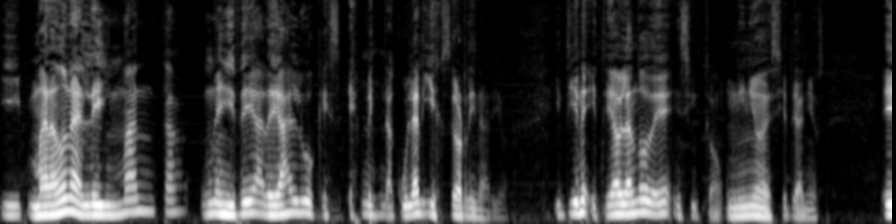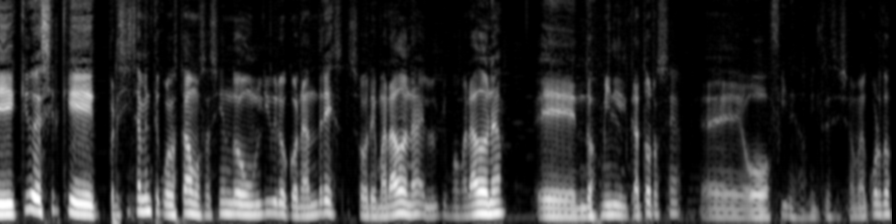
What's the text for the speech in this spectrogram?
Y Maradona le imanta una idea de algo que es espectacular y extraordinario. Y tiene, y estoy hablando de, insisto, un niño de 7 años. Eh, quiero decir que precisamente cuando estábamos haciendo un libro con Andrés sobre Maradona, el último Maradona, eh, en 2014, eh, o fines de 2013, ya no me acuerdo,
